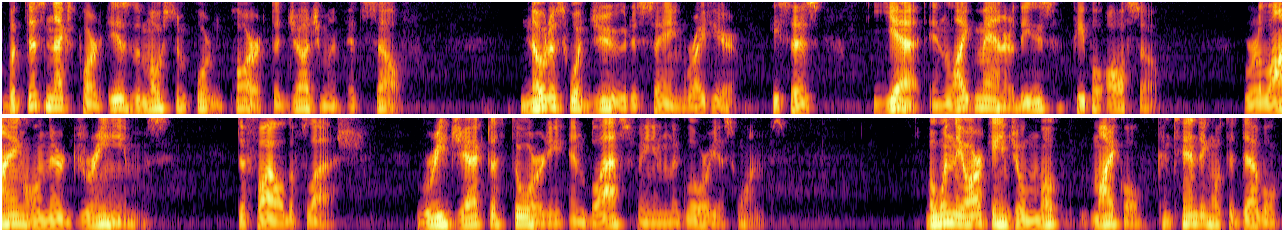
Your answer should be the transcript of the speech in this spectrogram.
But this next part is the most important part the judgment itself. Notice what Jude is saying right here. He says, Yet, in like manner, these people also, relying on their dreams, defile the flesh reject authority and blaspheme the glorious ones. But when the archangel Mo- Michael, contending with the devil,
